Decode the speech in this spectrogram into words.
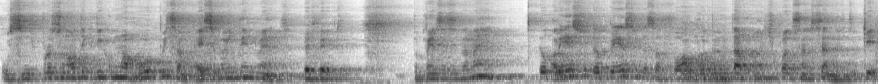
o síndico profissional tem que vir com uma boa posição. Esse é o meu entendimento. Perfeito. Tu pensa assim também? Eu penso, eu penso dessa forma. Eu vou perguntar antes pode ser, Alexandre, tu, que,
